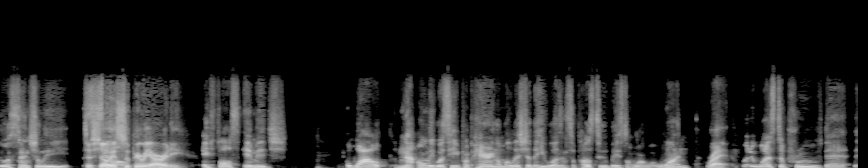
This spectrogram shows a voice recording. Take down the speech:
to essentially To show his superiority. a false image. While not only was he preparing a militia that he wasn't supposed to based on World War One, Right. but it was to prove that the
